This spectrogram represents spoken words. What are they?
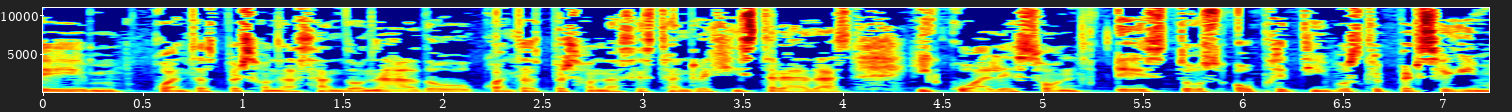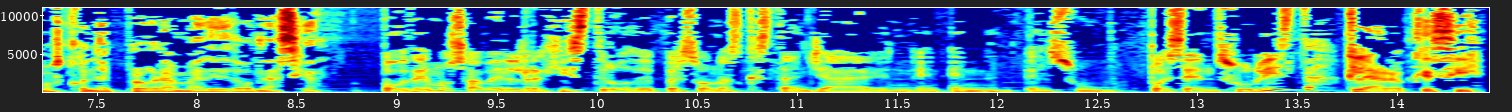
eh, cuántas personas han donado, cuántas personas están registradas y cuáles son estos objetivos que perseguimos con el programa de donación podemos saber el registro de personas que están ya en, su pues en su lista. Claro que sí.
